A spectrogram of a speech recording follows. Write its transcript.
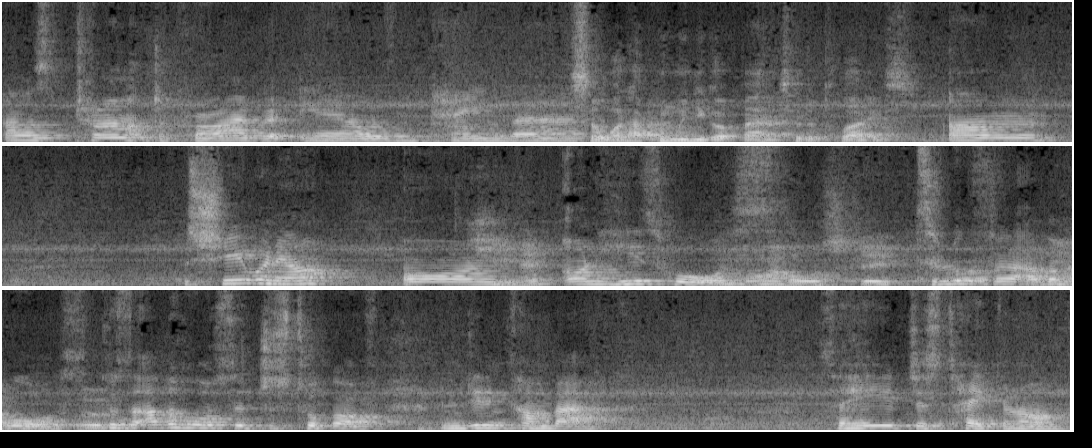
I was trying not to cry, but yeah, I was in pain bad. So what happened when you got back to the place? Um, she went out on on his on horse my horse too. to look for the other horse because the other horse had just took off and didn't come back. So he had just taken off.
